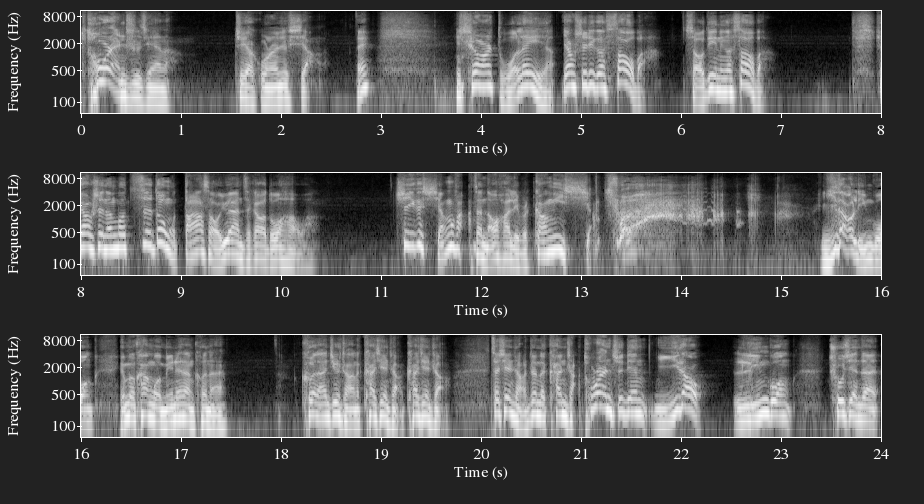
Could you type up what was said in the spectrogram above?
突然之间呢，这小姑娘就想了，哎。你这玩意儿多累呀！要是这个扫把扫地那个扫把，要是能够自动打扫院子，该有多好啊！这一个想法在脑海里边刚一想，唰，一道灵光。有没有看过《名侦探柯南》？柯南经常的看现场，看现场，在现场正在勘察，突然之间一道灵光出现在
